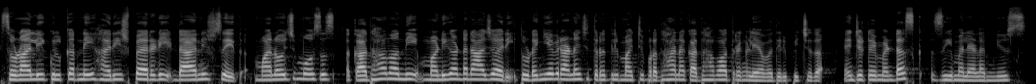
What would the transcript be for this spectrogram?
സൊണാലി കുൽക്കർണി ഹരീഷ് പാരഡി ഡാനിഷ് സെയ്ദ് മനോജ് മോസസ് കഥാനന്ദി മണികണ്ഠൻ ആചാരി തുടങ്ങിയവരാണ് ചിത്രത്തിൽ മറ്റു പ്രധാന കഥാപാത്രങ്ങളെ അവതരിപ്പിച്ചത്. Entertainment desk Zee Malayalam news.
